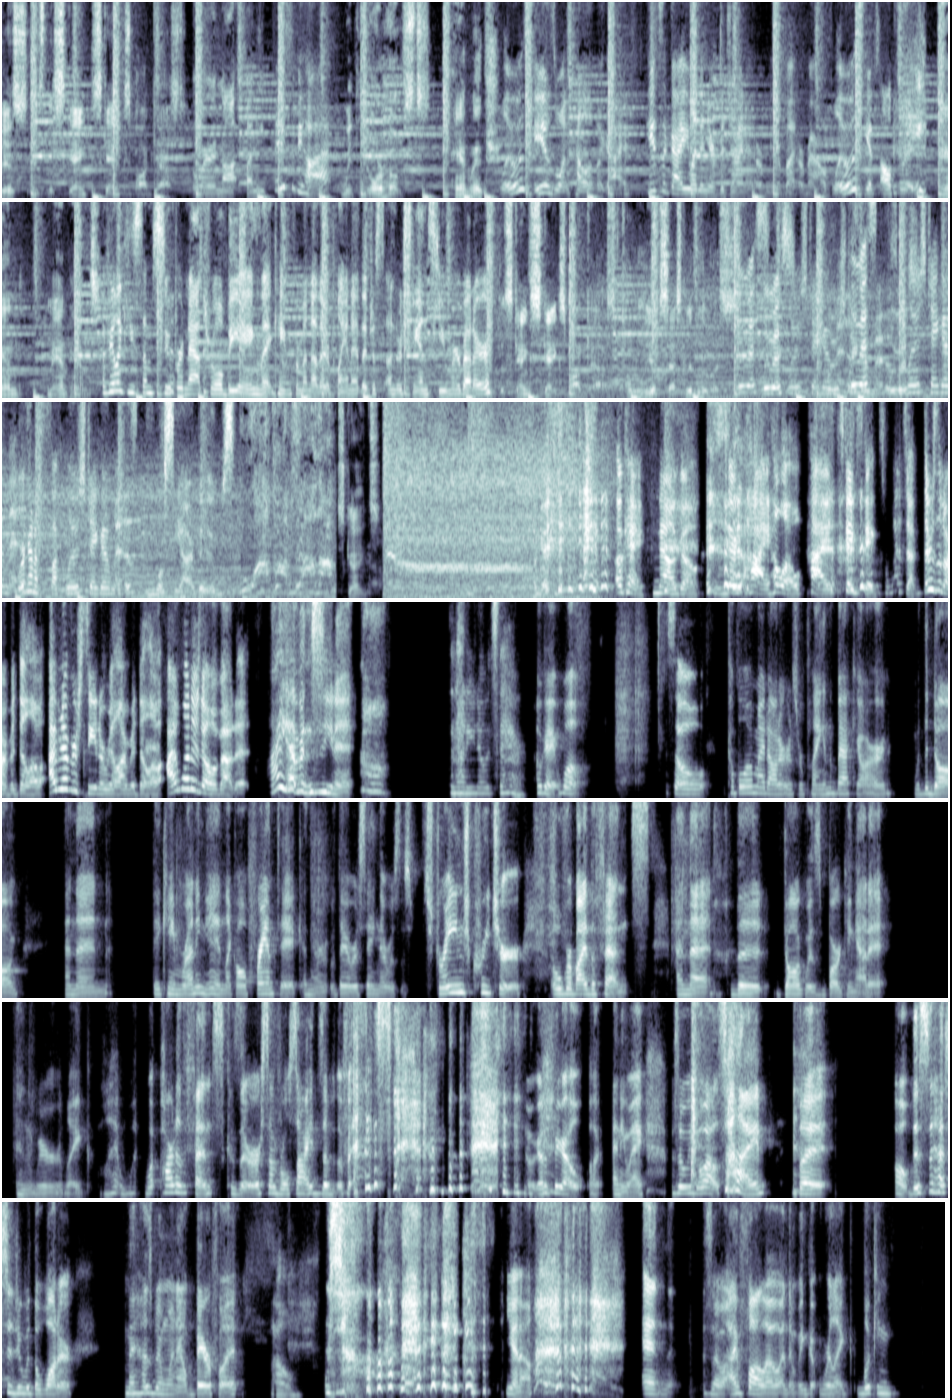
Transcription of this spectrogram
This is the Skank Skanks podcast We're not funny. I used to be hot. with your hosts, Hanwich Lewis, he is one hell of a guy. He's the guy you let in your vagina or your butt or mouth. Luis gets all three. and Manhands. I feel like he's some supernatural being that came from another planet that just understands humor better. The Skank Skanks podcast, totally obsessed with Luis. Luis. Luis. Luis J. Luis Gomez. J. Luis. Gomez. J. Gomez. We're gonna fuck Luis J. Gomez. You will see our boobs. Skanks. Okay. okay, now go. There's, hi, hello, hi, skank skanks. What's up? There's an armadillo. I've never seen a real armadillo. I want to know about it. I haven't seen it. then how do you know it's there? Okay, well, so a couple of my daughters were playing in the backyard with the dog, and then they came running in like all frantic, and they they were saying there was this strange creature over by the fence, and that the dog was barking at it. And we are like, what? What? What part of the fence? Because there are several sides of the fence. we gotta figure out. What. Anyway, so we go outside, but oh, this has to do with the water. My husband went out barefoot. Oh, So- you know. and so I follow, and then we go, we're like looking.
